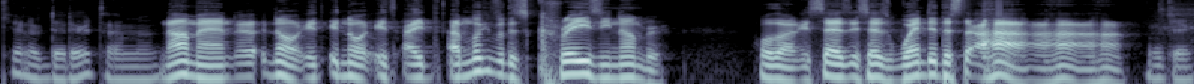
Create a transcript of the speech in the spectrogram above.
Can't have dead air time, man. Nah, man. Uh, no, it, it, no. It's I. I'm looking for this crazy number. Hold on. It says it says when did the st- aha aha aha. Okay.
